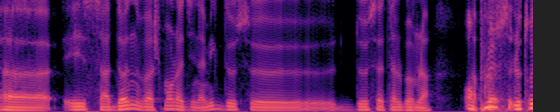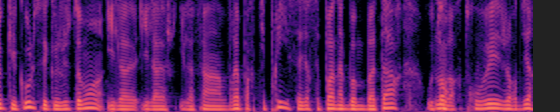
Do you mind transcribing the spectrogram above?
Euh, et ça donne vachement la dynamique de ce, de cet album-là. En Après- plus, le truc qui est cool, c'est que justement, il a, il, a, il a fait un vrai parti pris. C'est-à-dire, c'est pas un album bâtard où tu vas retrouver, genre dire,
